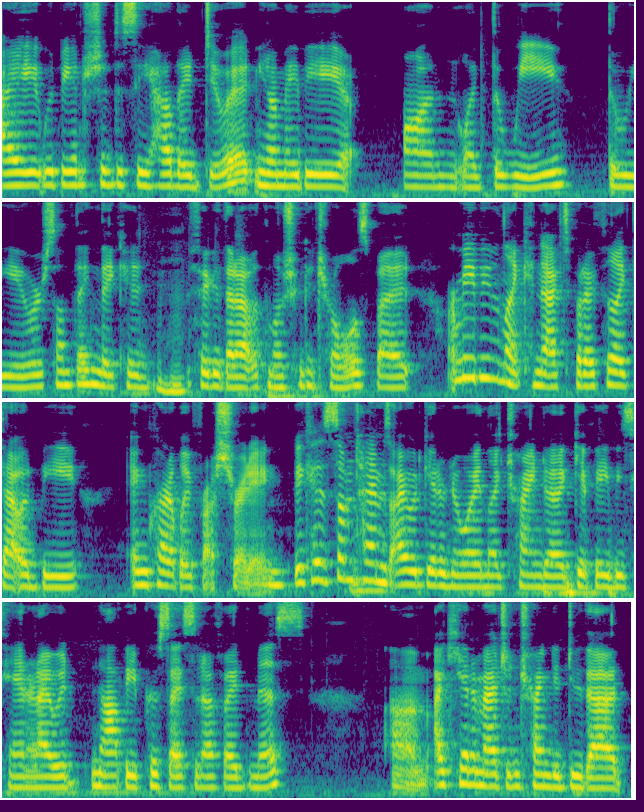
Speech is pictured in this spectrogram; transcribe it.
I would be interested to see how they do it. You know, maybe on like the Wii, the Wii U or something, they could mm-hmm. figure that out with motion controls, but or maybe even like Kinect. But I feel like that would be incredibly frustrating because sometimes I would get annoyed like trying to get baby's hand and I would not be precise enough. I'd miss. Um, I can't imagine trying to do that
